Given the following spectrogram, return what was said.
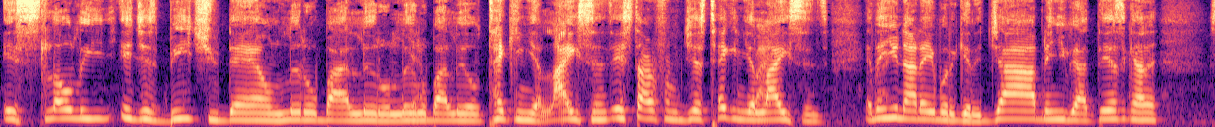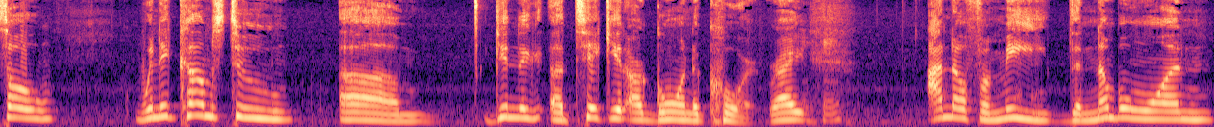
is slowly it just beats you down little by little, little by little, taking your license. It started from just taking your license, and then you're not able to get a job. Then you got this kind of so when it comes to um, getting a, a ticket or going to court, right? I know for me, the number one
